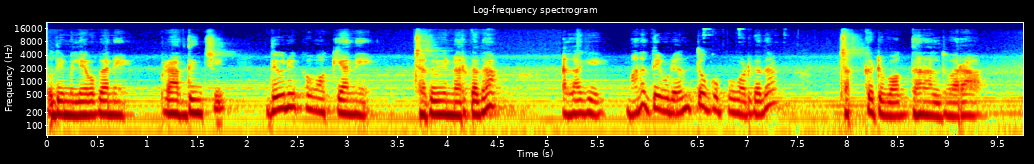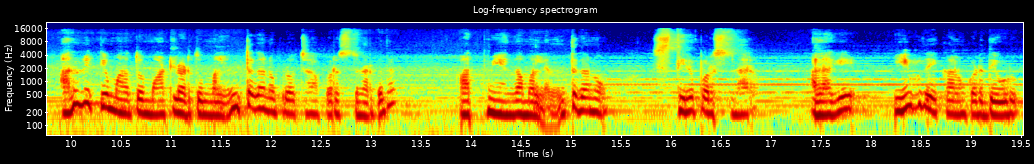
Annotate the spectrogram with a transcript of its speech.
ఉదయం లేవగానే ప్రార్థించి దేవుని యొక్క వాక్యాన్ని చదివి ఉన్నారు కదా? అలాగే మన దేవుడు ఎంతో గొప్పవాడు కదా? చక్కటి వాగ్దానాల ద్వారా అనునిత్యం మనతో మాట్లాడుతూ మనల్ని ఎంతగానో ప్రోత్సాహపరుస్తున్నారు కదా? ఆత్మీయంగా మనల్ని ఎంతగానో స్థిరపరుస్తున్నారు. అలాగే ఈ ఉదయకాలం కూడా దేవుడు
